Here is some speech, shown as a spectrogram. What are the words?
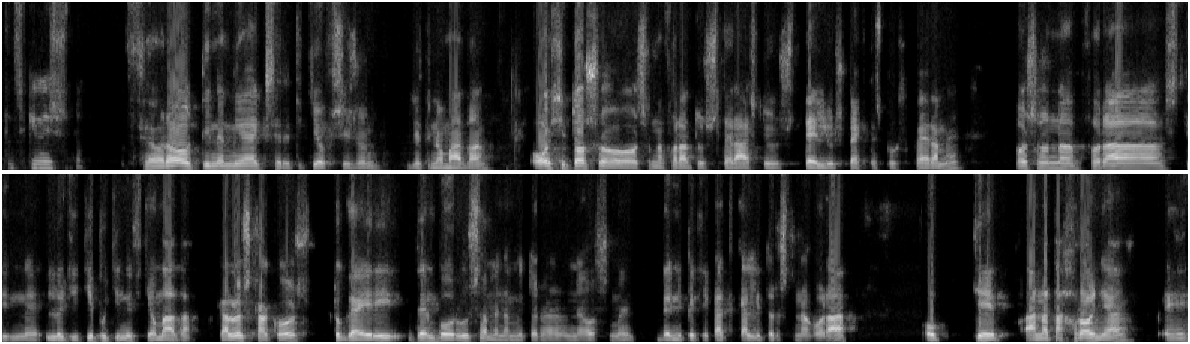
και τις κινήσεις του. Θεωρώ ότι είναι μια εξαιρετική off-season για την ομάδα. Όχι τόσο όσον αφορά τους τεράστιους τέλειους παίκτες που φέραμε, όσον αφορά στην ε, λογική που κινήθηκε η ομάδα. Καλός ή κακός, τον Καϊρή δεν μπορούσαμε να μην τον ανανεώσουμε. Δεν υπήρχε κάτι καλύτερο στην αγορά. Και ανά τα χρόνια, ε,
